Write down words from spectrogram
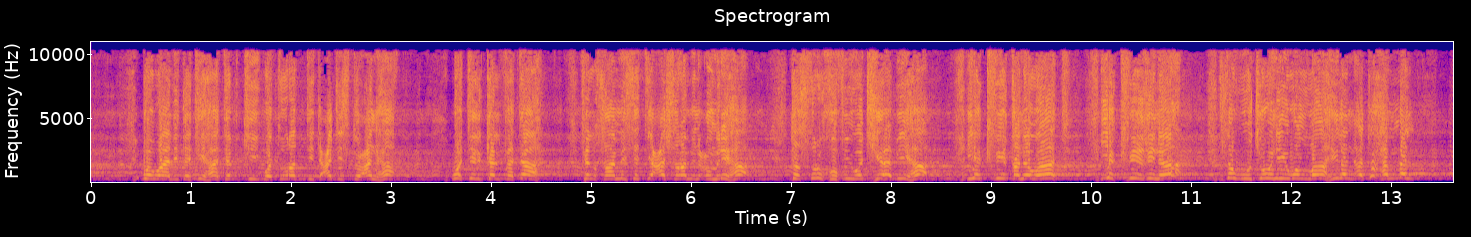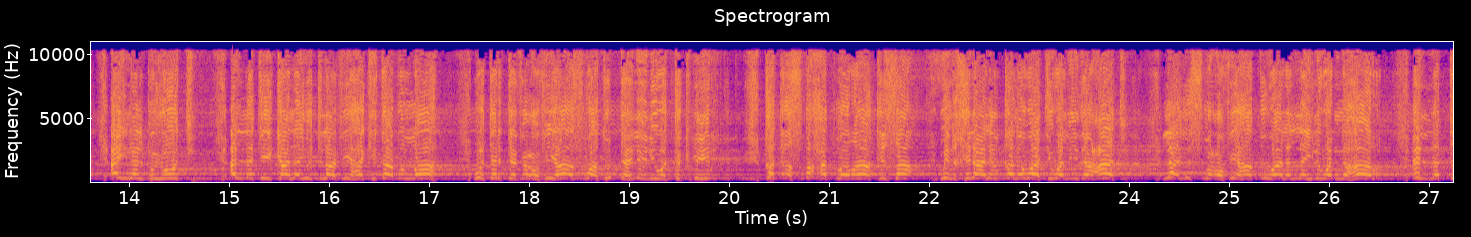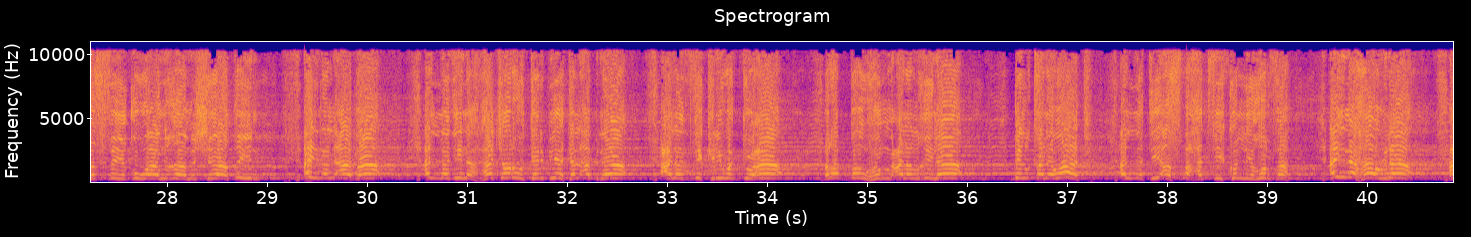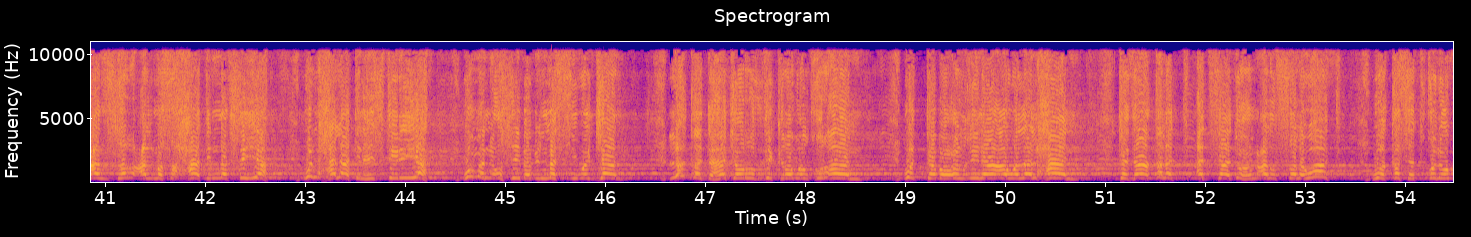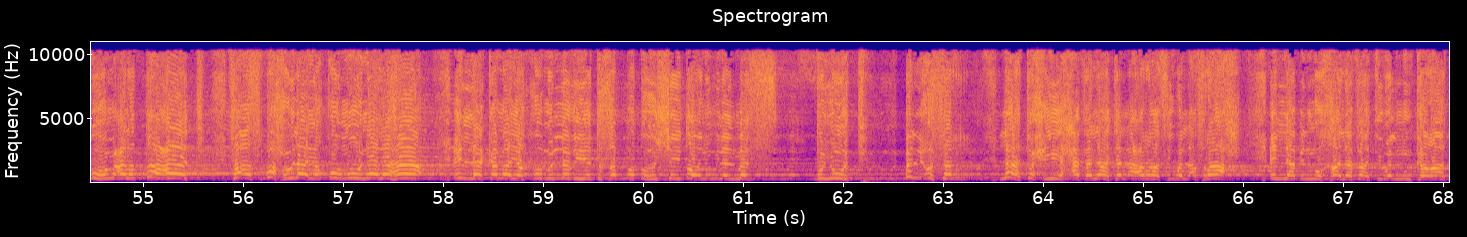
ووالدتها تبكي وتردد عجزت عنها. وتلك الفتاة في الخامسة عشر من عمرها تصرخ في وجه أبيها يكفي قنوات يكفي غناء. زوجوني والله لن أتحمل. أين البيوت التي كان يتلى فيها كتاب الله وترتفع فيها أصوات التهليل والتكبير؟ قد أصبحت مراقص من خلال القنوات والإذاعات لا يسمع فيها طوال الليل والنهار إلا التصفيق وأنغام الشياطين. أين الآباء الذين هجروا تربية الأبناء على الذكر والدعاء؟ ربوهم على الغناء بالقنوات التي أصبحت في كل غرفة. أين هؤلاء عن صرع المصحات النفسية والحالات الهستيرية ومن أصيب بالمس والجان؟ لقد هجروا الذكر والقرآن. واتبعوا الغناء والألحان. تثاقلت أجسادهم على الصلوات وقست قلوبهم على الطاعات فأصبحوا لا يقومون لها إلا كما يقوم الذي يتخبطه الشيطان من المس. بيوت بل أسر. لا تحيي حفلات الأعراس والأفراح إلا بالمخالفات والمنكرات.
